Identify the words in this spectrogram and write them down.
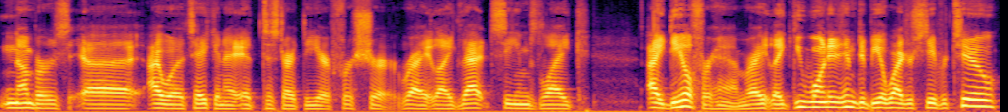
numbers, uh, I would have taken it to start the year for sure, right? Like that seems like ideal for him, right? Like you wanted him to be a wide receiver too.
